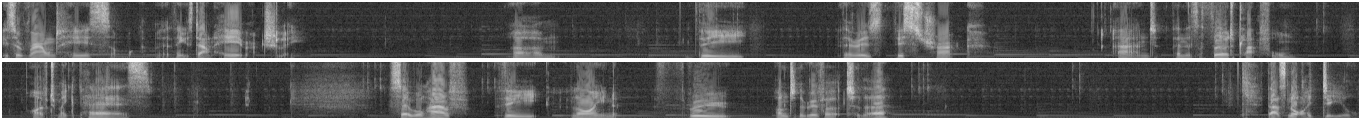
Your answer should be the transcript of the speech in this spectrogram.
is around here somewhere. I think it's down here actually. Um, the there is this track and then there's a third platform. I have to make pairs. So we'll have the line through under the river to there. That's not ideal.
